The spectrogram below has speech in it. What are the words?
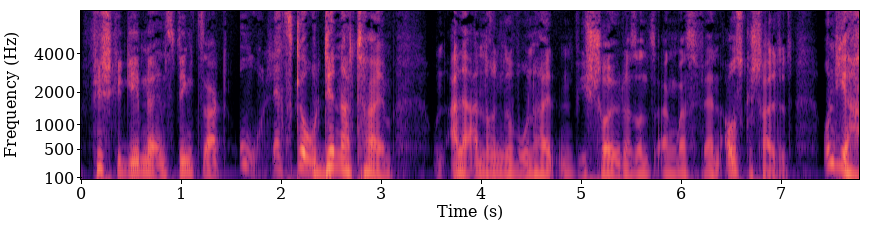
fischgegebener Instinkt sagt, oh, let's go, Dinner Time. Und alle anderen Gewohnheiten wie Scheu oder sonst irgendwas werden ausgeschaltet. Und ja,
